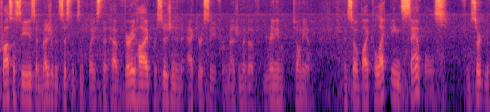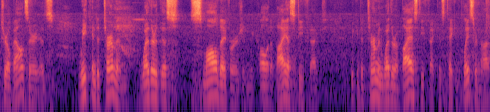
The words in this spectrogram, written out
processes and measurement systems in place that have very high precision and accuracy for measurement of uranium and plutonium. And so by collecting samples from certain material balance areas, we can determine whether this small diversion, we call it a bias defect, we can determine whether a bias defect has taken place or not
